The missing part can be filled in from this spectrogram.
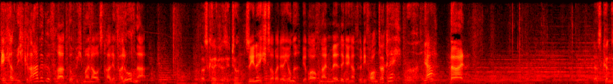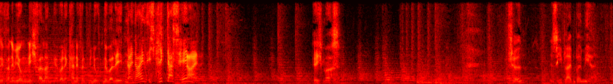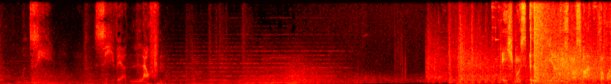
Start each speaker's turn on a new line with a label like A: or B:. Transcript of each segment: A: Ich habe mich gerade gefragt, ob ich meine Australier verloren habe.
B: Was kann ich für Sie tun?
A: Sie nichts, aber der Junge. Wir brauchen einen Meldegänger für die Front.
C: Wirklich? Ja?
B: Nein! Das können Sie von dem Jungen nicht verlangen. Er würde keine fünf Minuten überleben.
C: Nein, nein, ich krieg das hin.
B: Nein! Ich mach's.
A: Schön. Sie bleiben bei mir. Und Sie, Sie werden laufen.
B: Ich muss irgendwie an diesen Osmanen vorbei.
